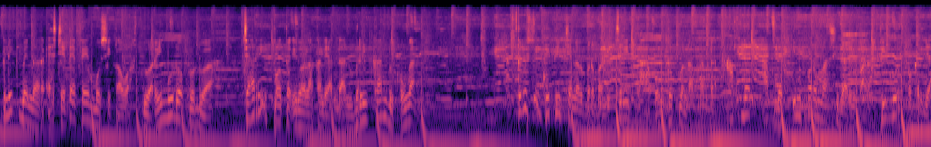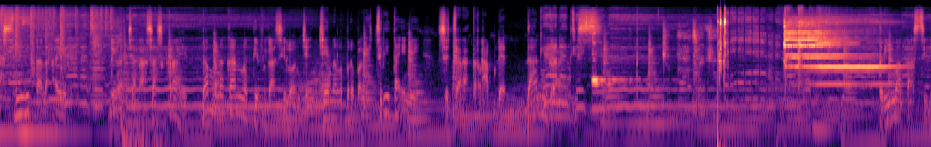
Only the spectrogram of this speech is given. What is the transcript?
klik banner SCTV Music Awards 2022, cari foto idola kalian dan berikan dukungan. Terus ikuti channel berbagi cerita untuk mendapatkan update-update informasi dari para figur pekerja seni tanah air dengan cara subscribe dan menekan notifikasi lonceng channel berbagi cerita ini secara terupdate dan gratis. Terima kasih.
